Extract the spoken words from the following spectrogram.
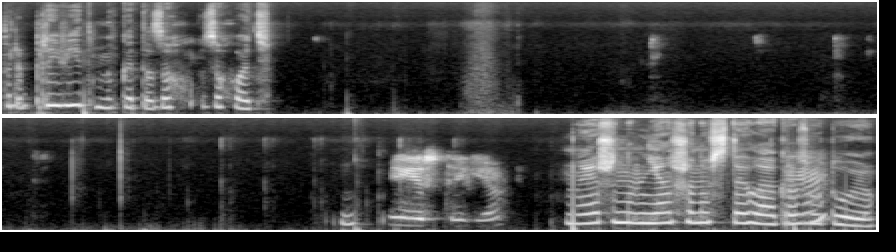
При- Привіт, Микита, заходь. Їсти є. Ну я ще не, я ще не встигла, якраз Мгм. готую.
